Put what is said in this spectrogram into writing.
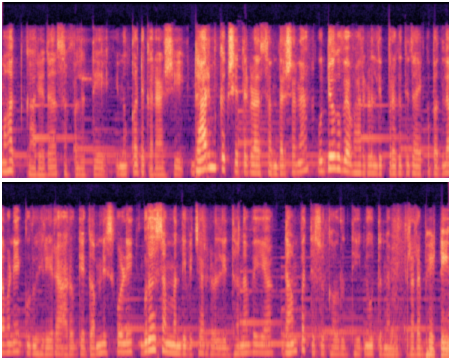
ಮಹತ್ ಕಾರ್ಯದ ಸಫಲತೆ. ಇನ್ನು ಕಟಕ ರಾಶಿ. ಧಾರ್ಮಿಕ ಕ್ಷೇತ್ರಗಳ ಸಂದರ್ಶನ, ಉದ್ಯೋಗ ವ್ಯವಹಾರಗಳಲ್ಲಿ ಪ್ರಗತಿದಾಯಕ ಬದಲಾವಣೆ, ಗುರು ಹಿರಿಯರ ಆರೋಗ್ಯ ಗಮನಿಸಿಕೊಳ್ಳಿ. ಗೃಹ ಸಂಬಂಧಿ ವಿಚಾರಗಳಲ್ಲಿ ಧನವ್ಯಯ, ದಾಂಪತ್ಯ ಸುಖ ವೃದ್ಧಿ, ನೂತನ ಮಿತ್ರರ ಭೇಟಿ.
